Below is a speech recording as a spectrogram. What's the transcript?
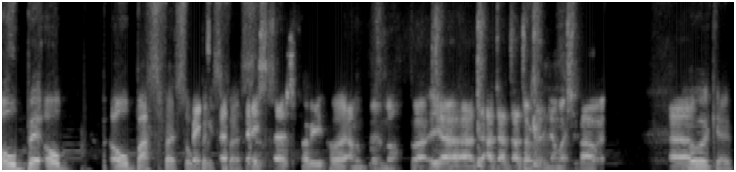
Oh, bit. Oh, oh, Bass Fest or Bass Fest. Bass Fest, you call it. I'm a boomer, but yeah, I, I, I don't really know much about it. Um, oh, okay.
